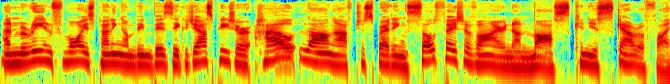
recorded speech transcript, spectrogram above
And Marie and Fermoy is planning on being busy. Could you ask Peter, how long after spreading sulphate of iron on moss can you scarify?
